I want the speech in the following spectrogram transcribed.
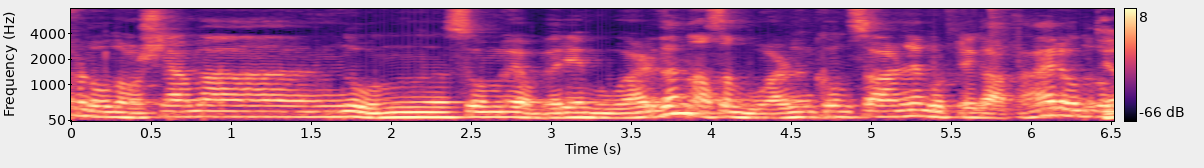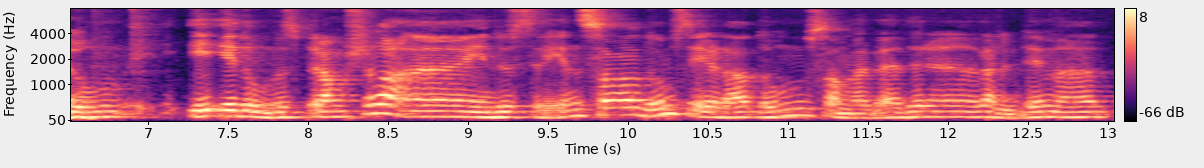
for noen år siden med noen som jobber i Moelven, altså Moelven-konsernet borti gata her. Og, og ja. de, i, i deres bransje, da, eh, industrien, så de sier da at de samarbeider veldig med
